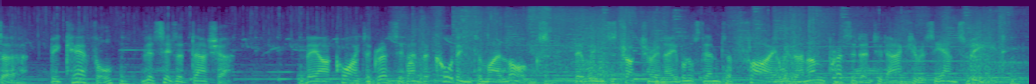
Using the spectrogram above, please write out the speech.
Sir, be careful, this is a dasher. They are quite aggressive and according to my logs, their wing structure enables them to fly with an unprecedented accuracy and speed.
